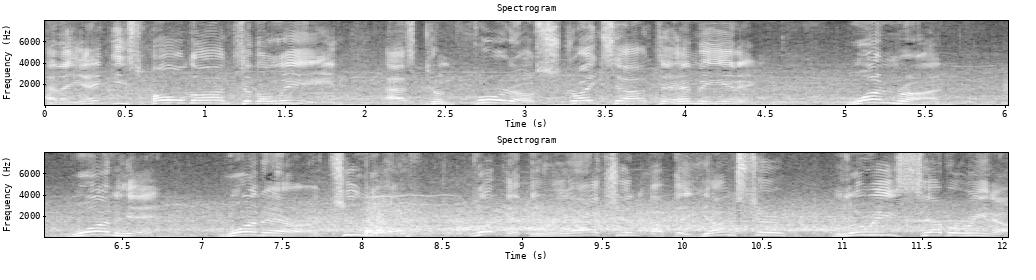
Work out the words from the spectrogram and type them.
and the Yankees hold on to the lead as Conforto strikes out to end the inning. One run, one hit, one error, two left. Look at the reaction of the youngster, Luis Severino.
